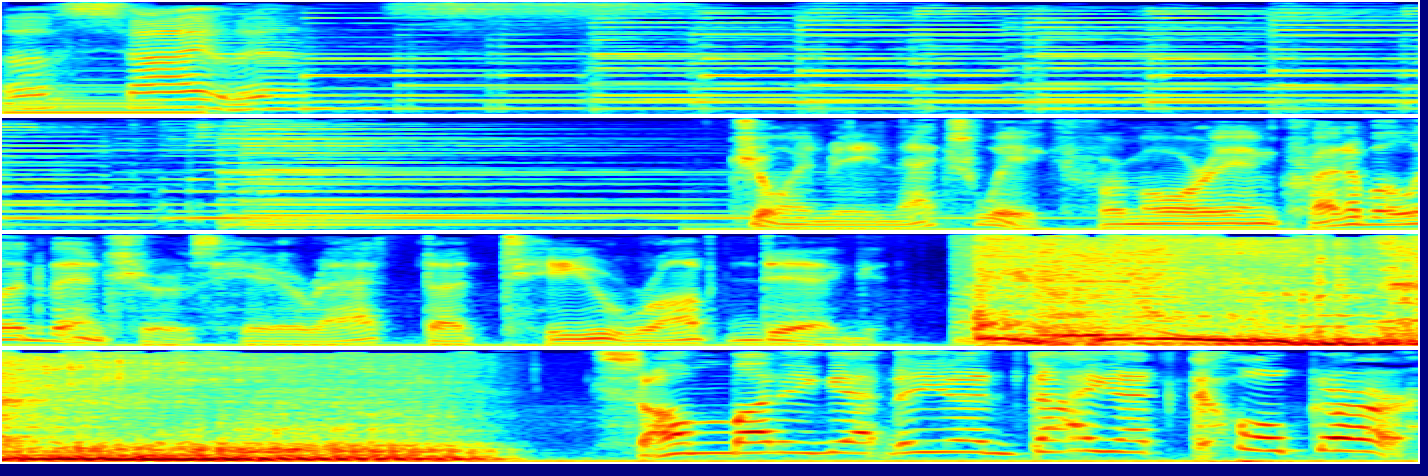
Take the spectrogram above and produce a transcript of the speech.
of silence. Join me next week for more incredible adventures here at the T Rump Dig. Somebody get me a Diet Coker!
